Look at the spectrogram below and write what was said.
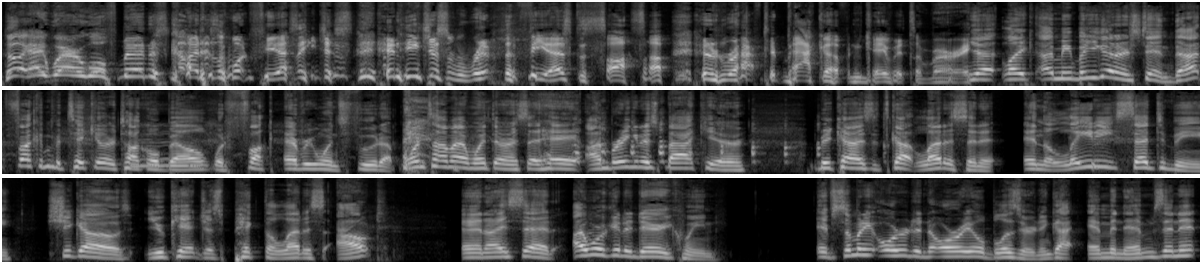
"They're like, hey, werewolf man, this guy doesn't want Fiesta." He just and he just ripped the Fiesta sauce up and wrapped it back up and gave it to Murray. Yeah, like I mean, but you gotta understand that fucking particular Taco mm. Bell would fuck everyone's food up. One time I went there and I said, "Hey, I'm bringing this back here because it's got lettuce in it," and the lady said to me, "She goes, you can't just pick the lettuce out," and I said, "I work at a Dairy Queen." If somebody ordered an Oreo Blizzard and got M and M's in it,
